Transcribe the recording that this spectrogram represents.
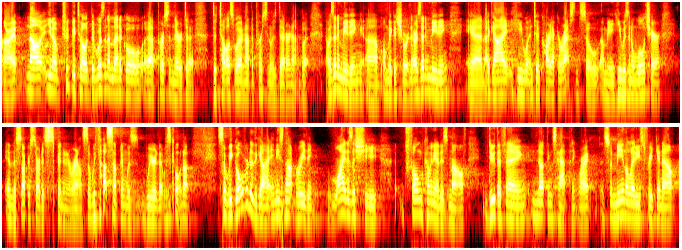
All right. Now, you know, truth be told, there wasn't a medical uh, person there to, to tell us whether or not the person was dead or not. But I was at a meeting. Um, I'll make it short. I was at a meeting, and a guy he went into a cardiac arrest, and so I mean, he was in a wheelchair, and the sucker started spinning around. So we thought something was weird that was going on. So we go over to the guy, and he's not breathing, white as a sheet, foam coming out of his mouth. Do the thing, nothing's happening, right? And so me and the lady's freaking out.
